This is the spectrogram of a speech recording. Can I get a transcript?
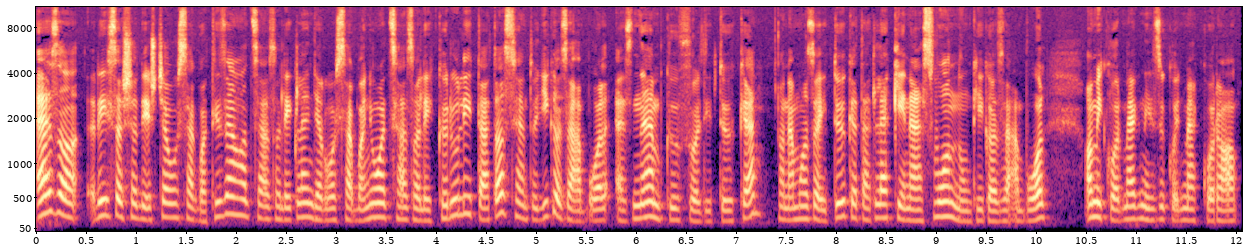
Ez a részesedés Csehországban 16%, Lengyelországban 8% körüli, tehát azt jelenti, hogy igazából ez nem külföldi tőke, hanem hazai tőke, tehát le kéne ezt vonnunk igazából, amikor megnézzük, hogy mekkora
